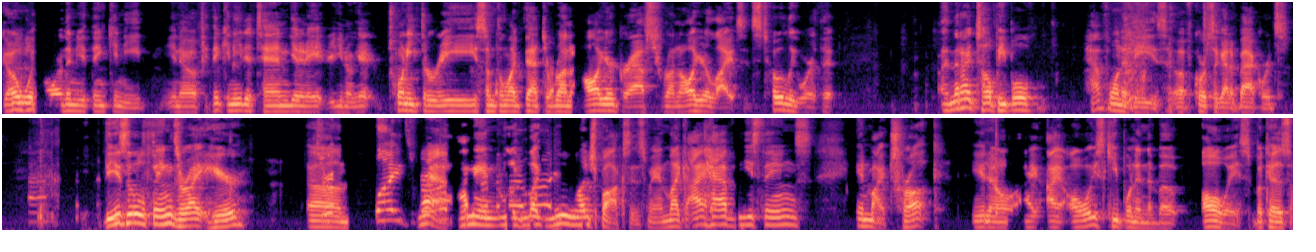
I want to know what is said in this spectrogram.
Go mm-hmm. with more than you think you need. You know, if you think you need a ten, get an eight. You know, get twenty three, something like that, to run all your graphs, to run all your lights. It's totally worth it. And then I tell people have one of these. Of course, I got it backwards. These little things right here. Um, lights, bro. Yeah, I mean, like, like new lunch boxes, man. Like I have these things in my truck. You yeah. know, I, I always keep one in the boat, always, because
